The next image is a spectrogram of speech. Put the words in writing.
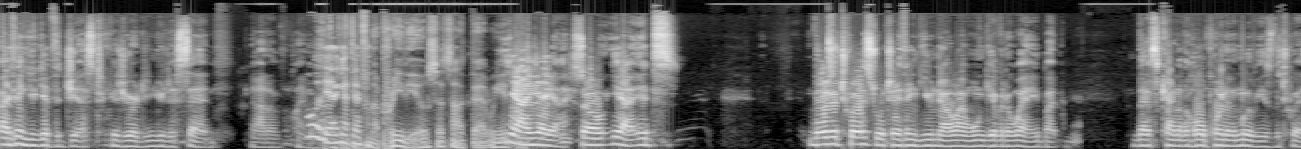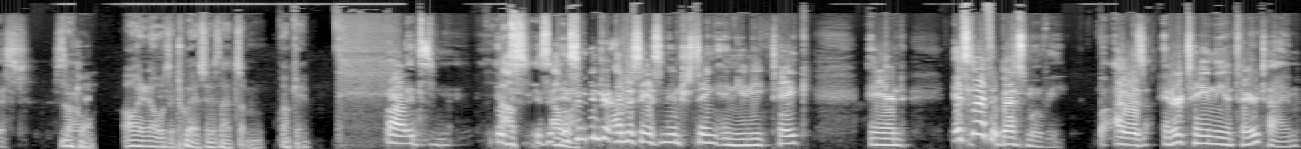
I think you get the gist because you already, you just said not of Planet. Well, yeah, I got that from the preview, so it's not that we. yeah, yeah, yeah. So yeah, it's there's a twist, which I think you know. I won't give it away, but that's kind of the whole point of the movie is the twist. So, Okay. Oh, I didn't know it was a twist. Is that something? Okay. well, it's it's I'll- it's, I'll it's an inter- I'll just say it's an interesting and unique take, and it's not the best movie, but I was entertained the entire time,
